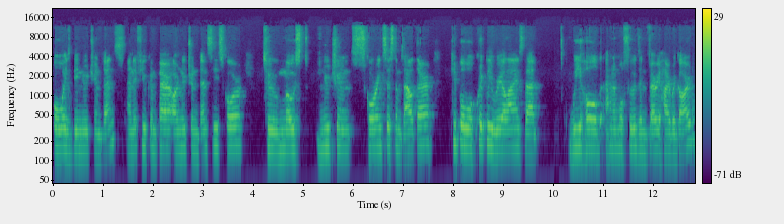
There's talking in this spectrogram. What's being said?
always be nutrient dense. And if you compare our nutrient density score to most nutrient scoring systems out there people will quickly realize that we hold animal foods in very high regard.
